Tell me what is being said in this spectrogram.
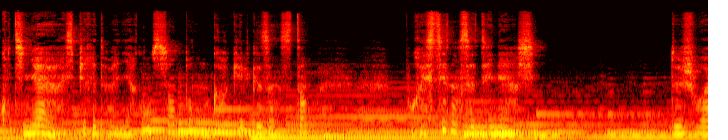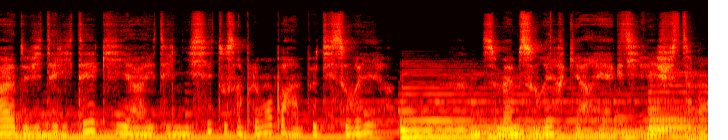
Continuez à respirer de manière consciente pendant encore quelques instants pour rester dans cette énergie de joie, de vitalité qui a été initiée tout simplement par un petit sourire. Ce même sourire qui a réactivé justement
